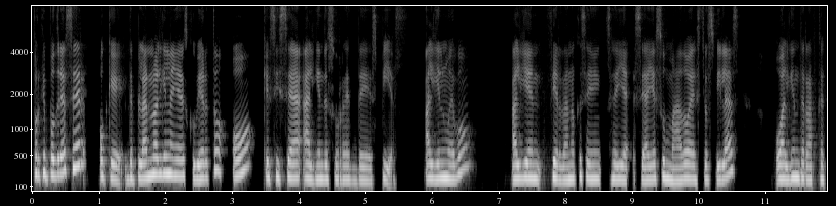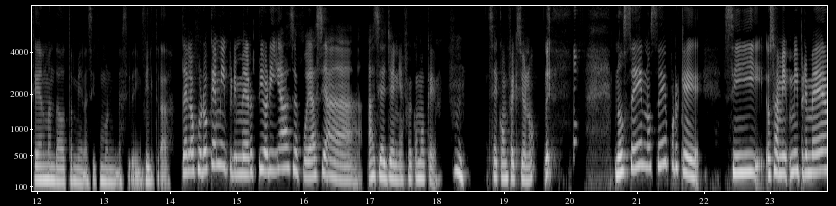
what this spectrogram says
porque podría ser o que de plano alguien la haya descubierto o que sí sea alguien de su red de espías. Alguien nuevo, alguien fierdano que se, se, haya- se haya sumado a estas filas o alguien de Rapka que hayan mandado también, así como así de infiltrada. Te lo juro que mi primer teoría se fue hacia, hacia Jenny. Fue como que hmm, se confeccionó. no sé, no sé, porque sí, o sea, mi, mi primer,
